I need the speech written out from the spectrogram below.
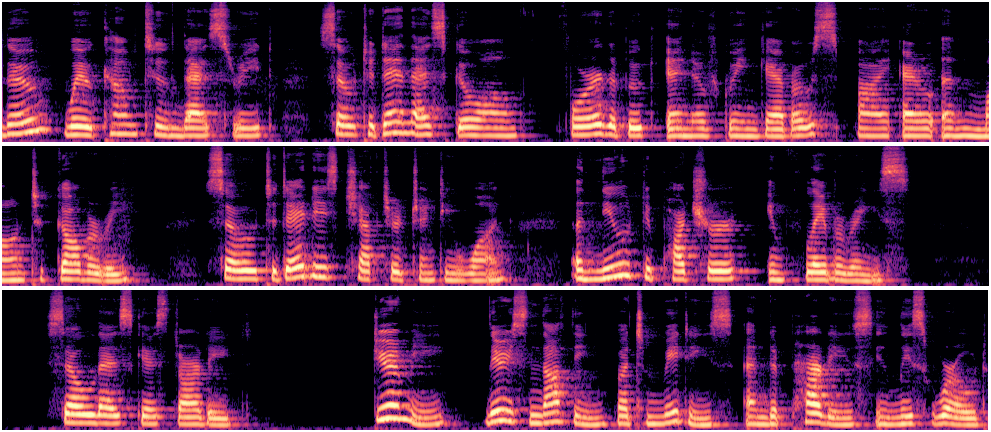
Hello, welcome to Let's Read. So today let's go on for the book Anne of Green Gables by L.M. Montgomery. So today is chapter 21, a new departure in flavorings. So let's get started. Dear me, there is nothing but meetings and partings in this world,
